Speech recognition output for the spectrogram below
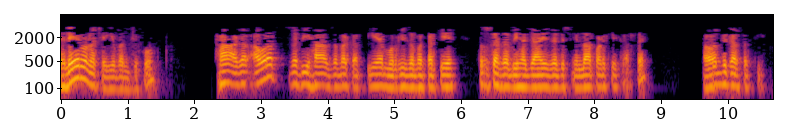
دلیر ہونا چاہیے بندے کو۔ ہاں اگر عورت زبیحہ ذبح کرتی ہے، مرغی ذبح کرتی ہے، تو اس کا زبیحہ جائز ہے، بسم اللہ پڑھ کے کرتے عورت بھی کر سکتی ہے۔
